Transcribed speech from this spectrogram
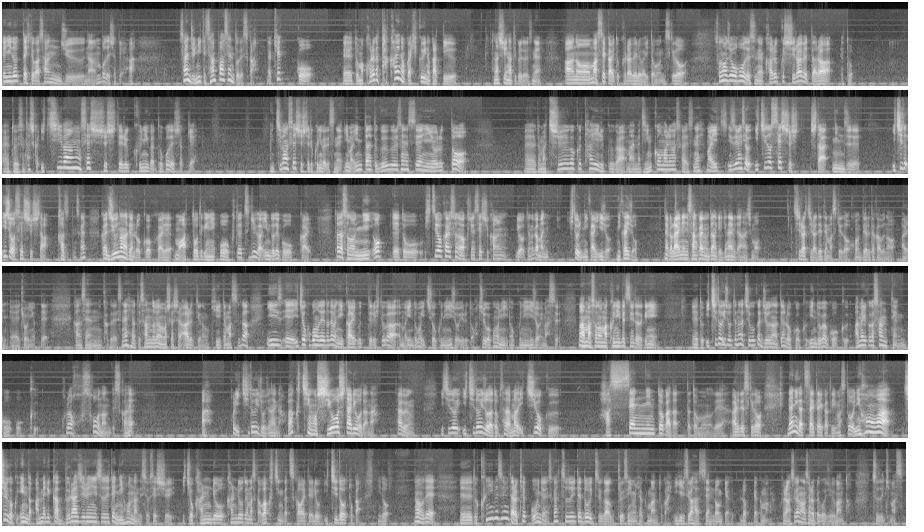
で、2度打った人が30何歩でしたっけ？あ、32.3%ですか。か結構、えーとまあ、これが高いのか低いのかっていう話になってくるとですね、あのまあ、世界と比べればいいと思うんですけど、その情報をですね、軽く調べたら、えっと、えっとですね、確か一番接種してる国がどこでしたっけ？一番接種してる国がですね、今、インターネット、Google 先生によると、えーとまあ、中国大陸が、まあ、まあ、人口もありますからですね、まあ、いずれにせよ一度接種した人数一度以上接種した数っていうんですかね。が17.6億回でもう圧倒的に多くて次がインドで5億回。ただその2億、えーと、必要回数のワクチン接種完了というのが、まあ、人2回以上2回以上？なんか来年に3回目打たなきゃいけないみたいな話もちらちら出てますけどこのデルタ株のあれに、えー、今日によって感染拡大ですね、よって3度目ももしかしたらあるっていうのも聞いてますが、一応ここのデータでは2回打ってる人が、まインドも1億人以上いると、中国も2億人以上います。まあまあ、そのま国別に見たときに、えー、と1度以上というのが中国が17.6億、インドが5億、アメリカが3.5億。これはそうなんですかね？あ、これ1度以上じゃないな。ワクチンを使用した量だな。多分、1度 ,1 度以上だと、ただまだ1億8000人とかだったと思うので、あれですけど、何が伝えたいかと言いますと、日本は中国、インド、アメリカ、ブラジルに続いて日本なんですよ、接種。一応完了、完了と言いますか、ワクチンが使われている量、1度とか2度。なので、えーと、国別に見たら結構多いんじゃないですか？ね。続いてドイツが9400万とか、イギリスが8600万、フランスが7650万と続きます。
